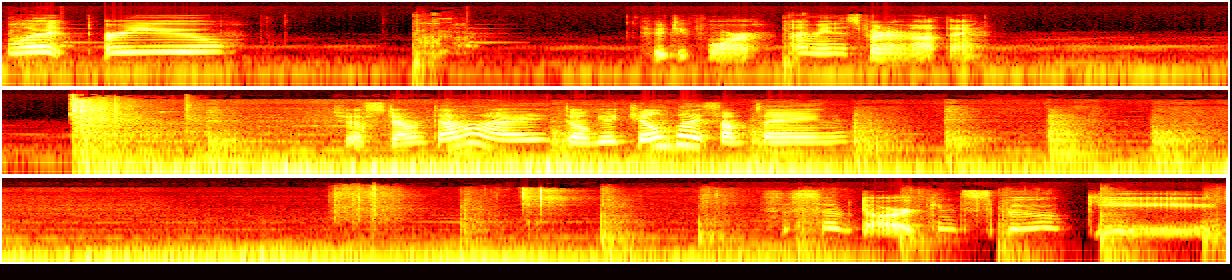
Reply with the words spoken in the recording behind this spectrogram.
What are you? 54. I mean, it's better than nothing. Just don't die. Don't get killed by something. This is so dark and spooky.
